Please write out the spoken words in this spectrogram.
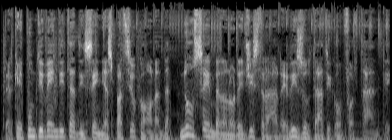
perché i punti vendita d'insegna Spazio Conad non sembrano registrare risultati confortanti.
